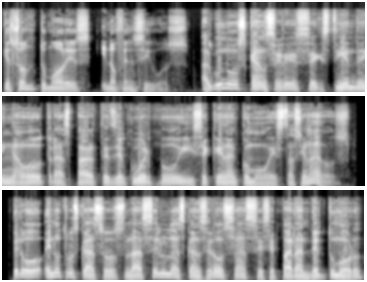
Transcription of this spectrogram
que son tumores inofensivos. Algunos cánceres se extienden a otras partes del cuerpo y se quedan como estacionados. Pero en otros casos, las células cancerosas se separan del tumor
